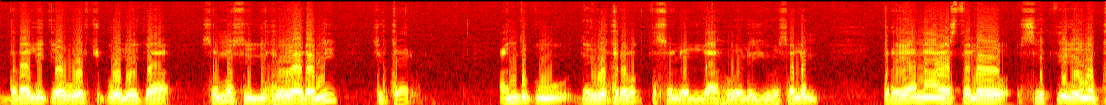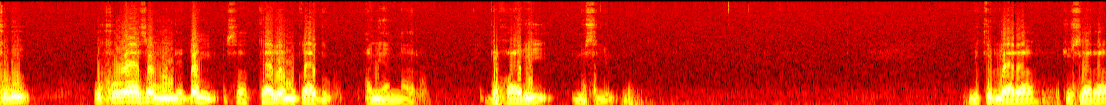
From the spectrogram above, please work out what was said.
బడలిక ఓర్చుకోలేక సొమ్మసిల్లిపోయాడని చెప్పారు. అందుకు దైవ ప్రవక్త సొల్లహు అలహి వసలం ప్రయాణావస్థలో శక్తి లేనప్పుడు ఉపవాసం ఉండటం సత్కార్యం కాదు అని అన్నారు. బుహారీ ముస్లిం. మిత్రులారా చూసారా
